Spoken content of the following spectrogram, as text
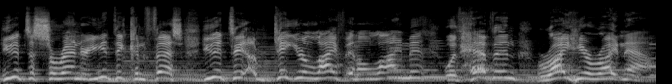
You get to surrender. You get to confess. You get to uh, get your life in alignment with heaven right here, right now.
